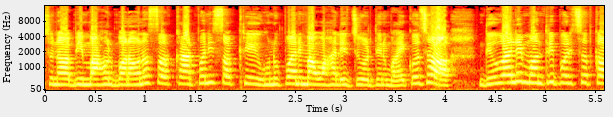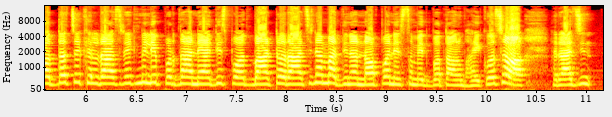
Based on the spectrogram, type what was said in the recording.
चुनावी माहौल बनाउन सरकार पनि सक्रिय हुनुपर्नेमा उहाँले जोड़ दिनु भएको छ। देउवाले मन्त्री परिषदका अध्यक्ष खेलराज रेग्मीले प्रधान न्यायाधीश पदबाट राजीनामा दिन नपर्ने समेत बताउनु भएको छ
